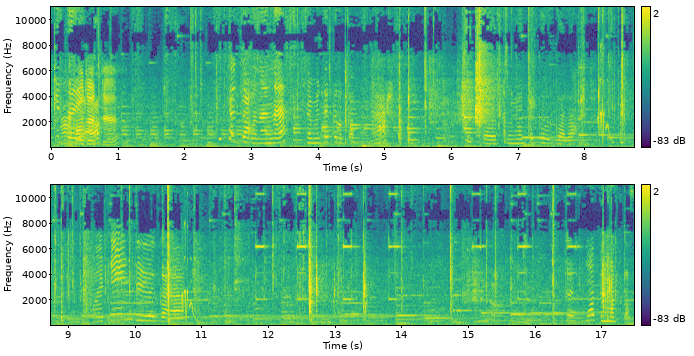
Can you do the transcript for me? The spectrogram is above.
きうんたよ。置いといてちょっとこれね、冷めてくるからね。ちょっと冷めてくるから。これチンから。ちょっと待って待って。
